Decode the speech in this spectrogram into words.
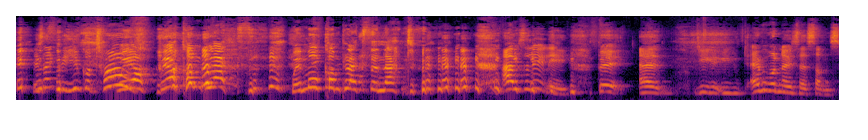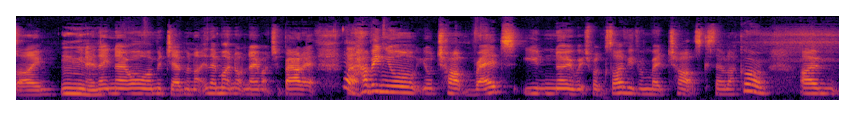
exactly. You've got 12. We are we are complex. We're more complex than that. Absolutely. But uh, you, you, everyone knows their sun sign. You Mm. know, they know, oh, I'm a Gemini. They might not know much about it. But having your, your chart read, you know which one. Because I've even read charts because they're like, oh, I'm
